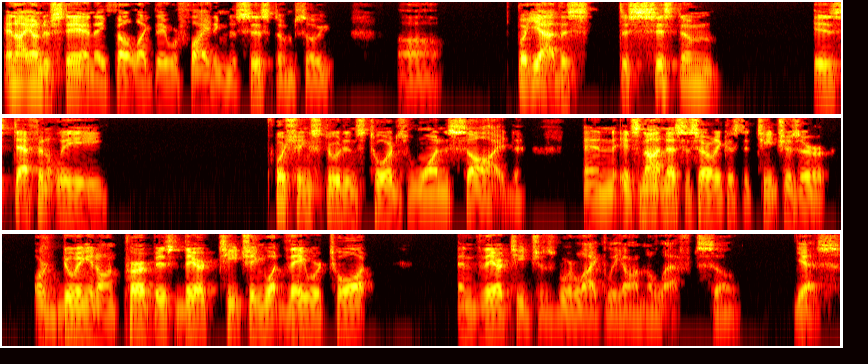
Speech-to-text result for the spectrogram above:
And I understand they felt like they were fighting the system. So, uh, but yeah, this the system is definitely pushing students towards one side, and it's not necessarily because the teachers are are doing it on purpose. They're teaching what they were taught, and their teachers were likely on the left. So, yes.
